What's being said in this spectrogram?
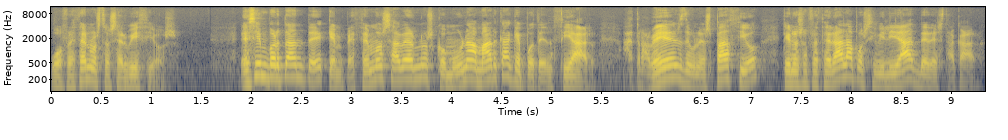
u ofrecer nuestros servicios. Es importante que empecemos a vernos como una marca que potenciar, a través de un espacio que nos ofrecerá la posibilidad de destacar.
